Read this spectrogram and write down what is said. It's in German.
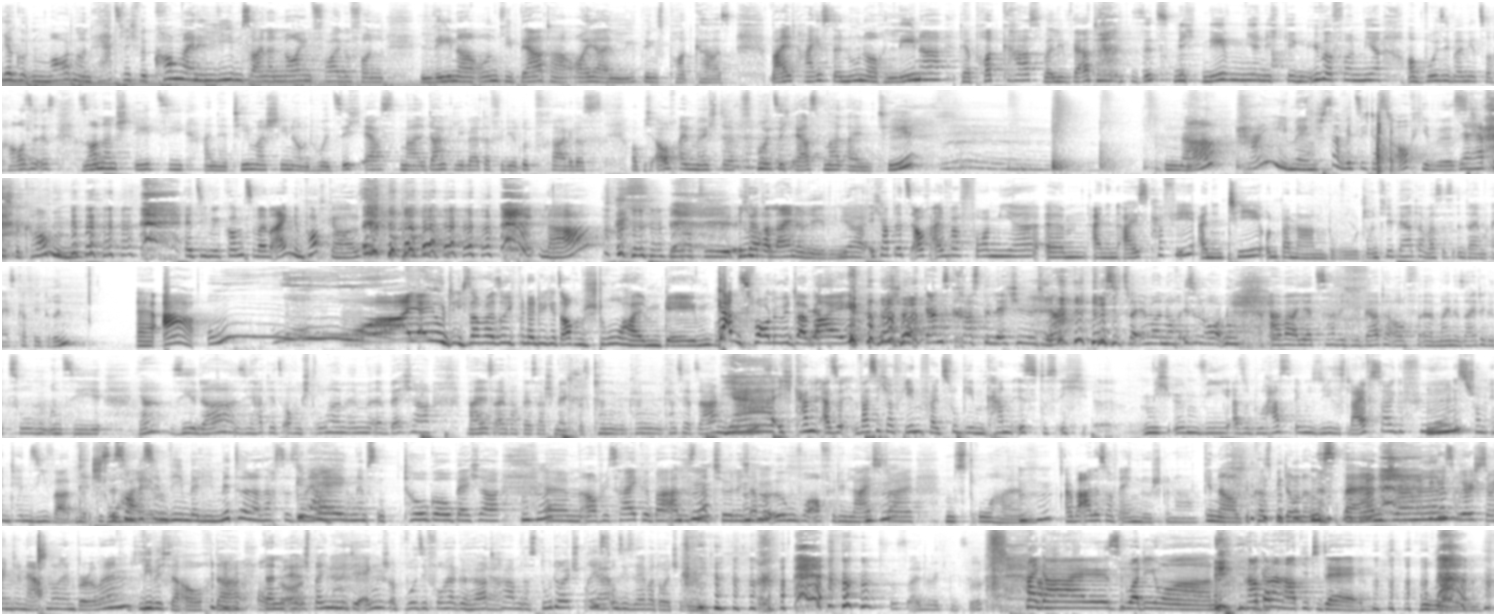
Ja, guten Morgen und herzlich willkommen, meine Lieben, zu einer neuen Folge von Lena und Liberta, euer Lieblingspodcast. Bald heißt er nur noch Lena, der Podcast, weil Liberta sitzt nicht neben mir, nicht gegenüber von mir, obwohl sie bei mir zu Hause ist, sondern steht sie an der Teemaschine und holt sich erstmal, danke Liberta für die Rückfrage, dass, ob ich auch einen möchte, holt sich erstmal einen Tee. Na? Hi, Mensch, ist ja witzig, dass du auch hier bist. Ja, herzlich willkommen. Herzlich willkommen zu meinem eigenen Podcast. Na? Ich noch alleine reden. Ja, ich habe jetzt auch einfach vor mir ähm, einen Eiskaffee, einen Tee und Bananenbrot. Und Liberta, was ist in deinem Eiskaffee drin? Äh, ah, uh, ja gut, ich sag mal so, ich bin natürlich jetzt auch im Strohhalm-Game ganz vorne mit dabei. Mich noch ganz krass belächelt, ja. Tust du zwar immer noch, ist in Ordnung, aber jetzt habe ich Liberta auf äh, meine Seite gezogen und sie, ja, siehe da, sie hat jetzt auch einen Strohhalm im äh, Becher, weil es einfach besser schmeckt. Das kann, kann, kannst du jetzt sagen? Ja, ich kann, also was ich auf jeden Fall zugeben kann, ist, dass ich äh, mich irgendwie, also du hast irgendwie so dieses Lifestyle-Gefühl, ist schon intensiver mit Das ist so ein bisschen wie in Berlin Mitte, da sagst du so, Genau. hey, du nimmst einen Togo-Becher, ähm, auch recycelbar, alles natürlich, aber irgendwo auch für den Lifestyle ein Strohhalm. Aber alles auf Englisch, genau. Genau, because we don't understand German. Because we're so international in Berlin. Liebe ich ja auch da. Oh Dann äh, sprechen die mit dir Englisch, obwohl sie vorher gehört haben, dass du Deutsch sprichst Ja. und sie selber Deutsche sind. Das ist halt wirklich so. Hi guys, what do you want? How can I help you today? Hurensohn.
